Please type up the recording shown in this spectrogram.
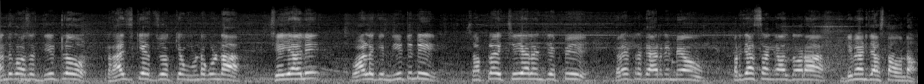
అందుకోసం దీంట్లో రాజకీయ జోక్యం ఉండకుండా చేయాలి. వాళ్ళకి నీటిని సప్లై చేయాలని చెప్పి కలెక్టర్ గారిని మేము ప్రజా సంఘాల ద్వారా డిమాండ్ చేస్తూ ఉన్నాం.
